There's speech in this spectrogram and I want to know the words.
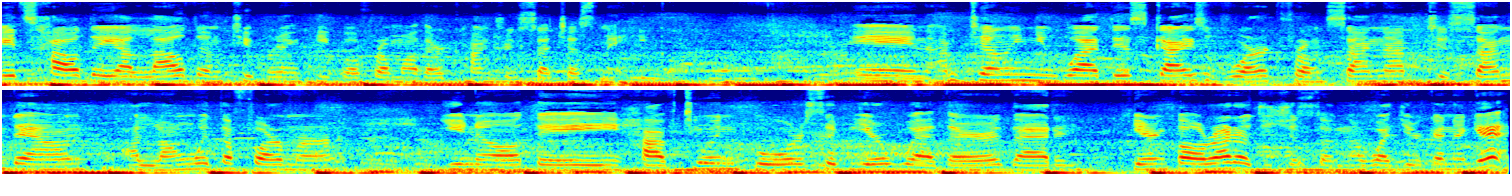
it's how they allow them to bring people from other countries such as Mexico. And I'm telling you what, these guys work from sunup to sundown along with the farmer. You know, they have to endure severe weather that here in Colorado, you just don't know what you're going to get.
